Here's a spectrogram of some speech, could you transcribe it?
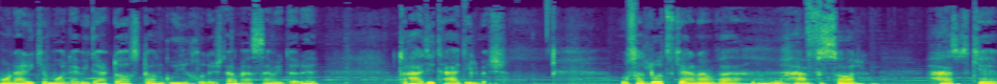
هنری که مولوی در داستانگویی خودش در مصنوی داره تا حدی تعدیل بشه. استاد لطف کردم و هفت سال هست که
